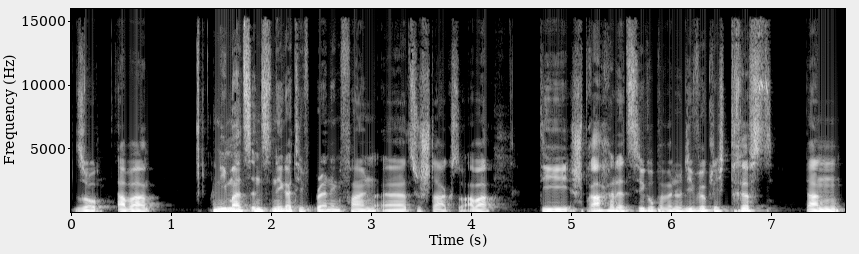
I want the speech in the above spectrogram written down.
So, aber niemals ins Negativ-Branding fallen, äh, zu stark so. Aber die Sprache der Zielgruppe, wenn du die wirklich triffst, dann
